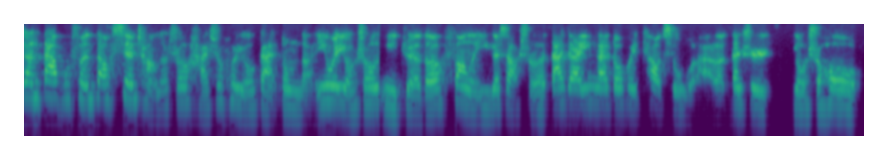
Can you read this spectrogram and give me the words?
但大部分到现场的时候还是会有改动的，因为有时候你觉得放了一个小时了，大家应该都会跳起舞来了，但是有时候。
